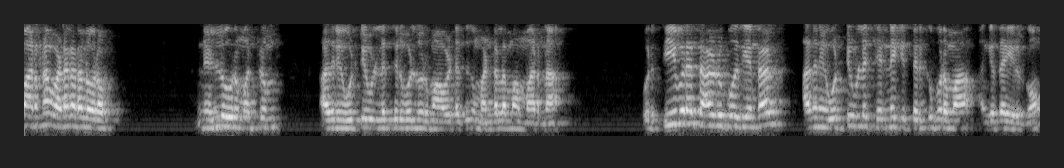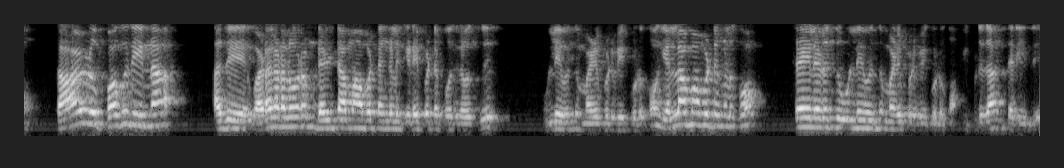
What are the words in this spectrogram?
மாறினா வடகடலோரம். நெல்லூர் மற்றும் அதனை ஒட்டி உள்ள திருவள்ளூர் மாவட்டத்துக்கு மண்டலமா மாறினா. ஒரு தீவிர தாழ்வு பகுதி என்றால் அதனை ஒட்டியுள்ள சென்னைக்கு தெற்கு புறமா அங்கதான் இருக்கும். தாழ்வு பகுதின்னா அது வடகடலோரம் டெல்டா மாவட்டங்களுக்கு இடைப்பட்ட பகுதியில் வந்து உள்ளே வந்து மழைப்பொழிவை கொடுக்கும். எல்லா மாவட்டங்களுக்கும் செயலிழந்து உள்ளே வந்து மழைப்பொழிவை கொடுக்கும். இப்படிதான் தெரியுது.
